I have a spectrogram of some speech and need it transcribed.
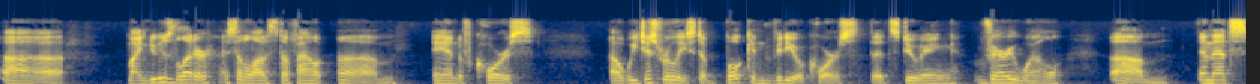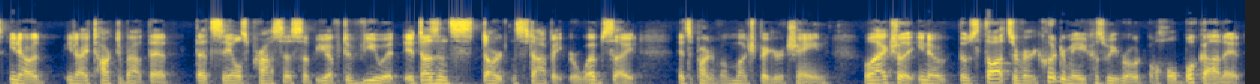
Uh, my newsletter, I sent a lot of stuff out, um, and of course, uh, we just released a book and video course that's doing very well. Um, and that's you know you know I talked about that that sales process of you have to view it. It doesn't start and stop at your website. It's part of a much bigger chain. Well, actually, you know those thoughts are very clear to me because we wrote a whole book on it.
